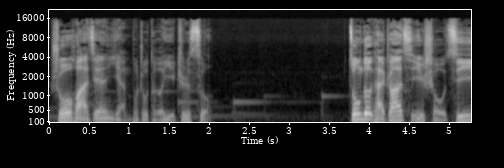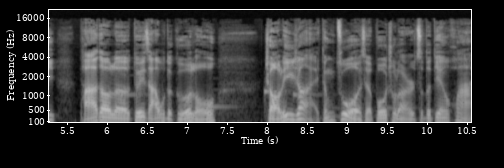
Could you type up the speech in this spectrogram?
说话间掩不住得意之色。宗德凯抓起手机，爬到了堆杂物的阁楼，找了一张矮凳坐下，拨出了儿子的电话。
